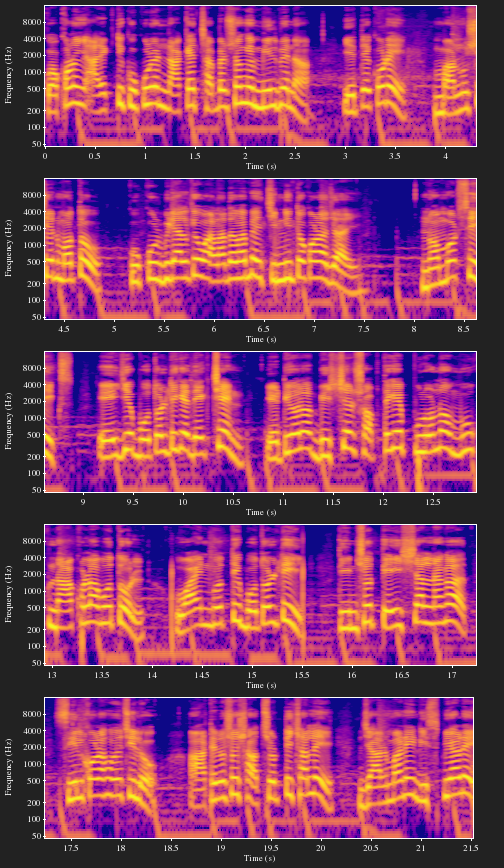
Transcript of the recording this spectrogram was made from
কখনোই আরেকটি কুকুরের নাকের ছাপের সঙ্গে মিলবে না। এতে করে মানুষের মতো কুকুর বিড়ালকেও আলাদাভাবে চিহ্নিত করা যায়। নম্বর সিক্স এই যে বোতলটিকে দেখছেন, এটি হলো বিশ্বের সবথেকে পুরনো মুখ না খোলা বোতল। ওয়াইন ভর্তি বোতলটি তিনশো তেইশ সাল নাগাদ সিল করা হয়েছিল। আঠেরোশো সাতষট্টি সালে জার্মানির স্পিয়ারে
